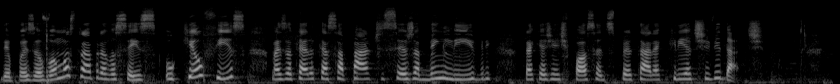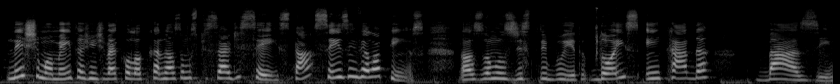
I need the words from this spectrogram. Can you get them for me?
Depois eu vou mostrar para vocês o que eu fiz, mas eu quero que essa parte seja bem livre para que a gente possa despertar a criatividade. Neste momento, a gente vai colocar, nós vamos precisar de seis, tá? Seis envelopinhos. Nós vamos distribuir dois em cada base.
